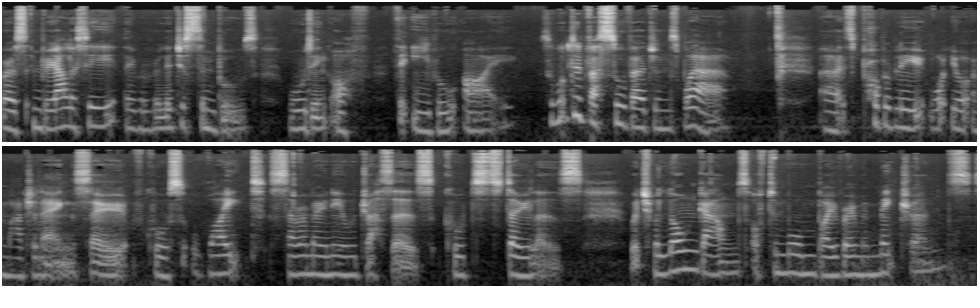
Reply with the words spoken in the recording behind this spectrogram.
whereas in reality they were religious symbols warding off the evil eye. So, what did Vestal virgins wear? Uh, it's probably what you're imagining. So, of course, white ceremonial dresses called stolas, which were long gowns often worn by Roman matrons.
